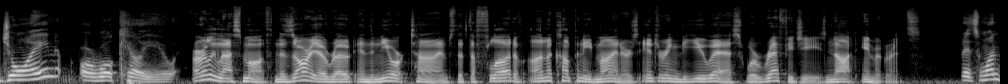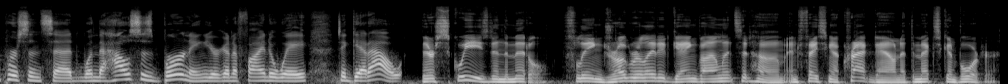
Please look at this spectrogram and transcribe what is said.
join or we'll kill you. Early last month, Nazario wrote in the New York Times that the flood of unaccompanied minors entering the U.S. were refugees, not immigrants. It's one person said, when the house is burning, you're going to find a way to get out. They're squeezed in the middle, fleeing drug related gang violence at home and facing a crackdown at the Mexican border.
